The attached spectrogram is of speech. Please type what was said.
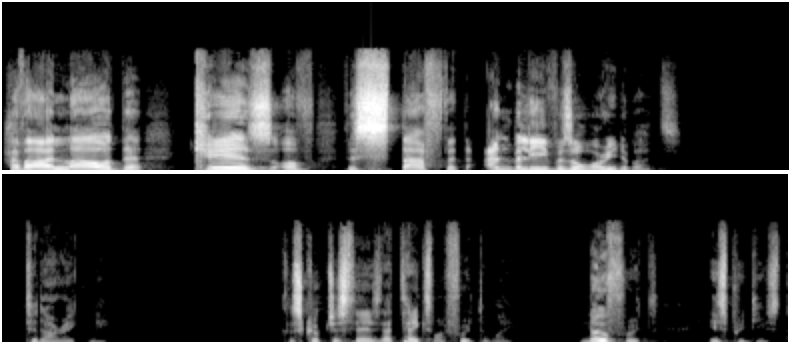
Have I allowed the cares of the stuff that the unbelievers are worried about to direct me? Because scripture says that takes my fruit away. No fruit is produced.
